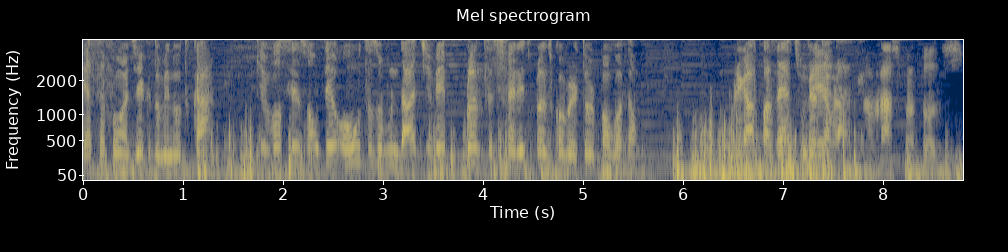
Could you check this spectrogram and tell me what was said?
Essa foi uma dica do Minuto K, que vocês vão ter outras oportunidades de ver plantas diferentes de planta de cobertura para algodão. Obrigado, Pazetti. Um grande abraço. Um abraço para todos.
